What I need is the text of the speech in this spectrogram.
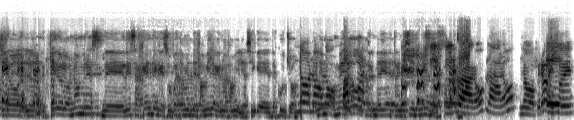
Quiero, lo- quiero los nombres de, de esa gente que supuestamente es familia, que no es familia. Así que te escucho. No, no, Tenemos no, media vamos a- hora, tre- media- 35 minutos. Sí, sí, para- claro, claro. no, pero Eh, eso es.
